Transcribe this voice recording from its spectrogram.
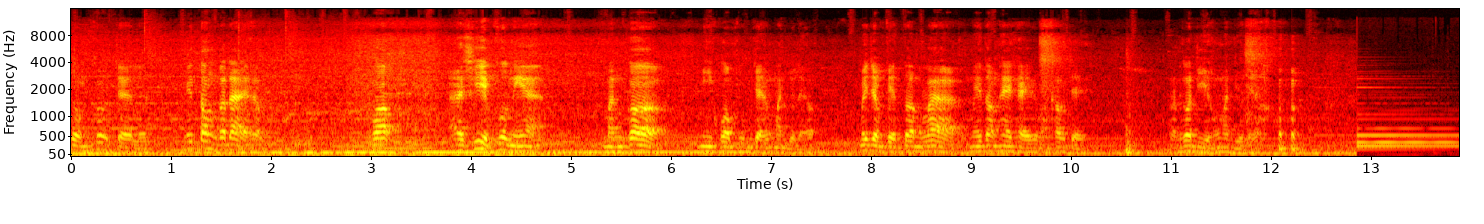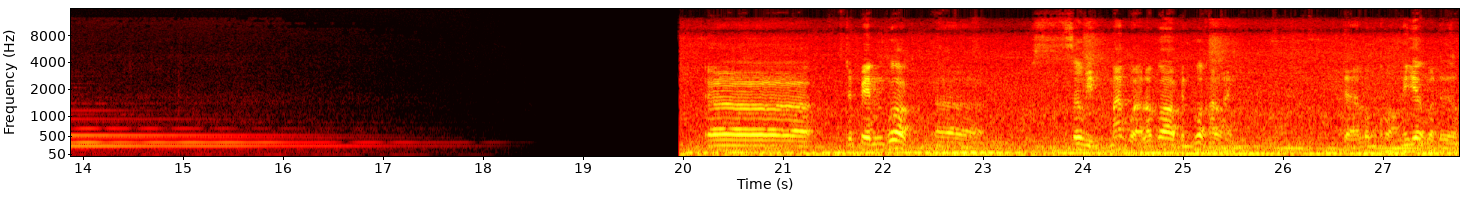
ผมเข้าใจเลย ไม่ต้องก็ได้ครับ เพราะอาชีพพวกนี้มันก็มีความภูมิใจของมันอยู่แล้ว ไม่จำเป็นต้องว่าไม่ต้องให้ใครมาเข้าใจ มันก็ดีของมันอยู่แล้ว เป็นพวกเซอร์วิสมากกว่า แล้วก็เป็นพวกอะไรจะลงของให้เยอะกว่าเดิม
